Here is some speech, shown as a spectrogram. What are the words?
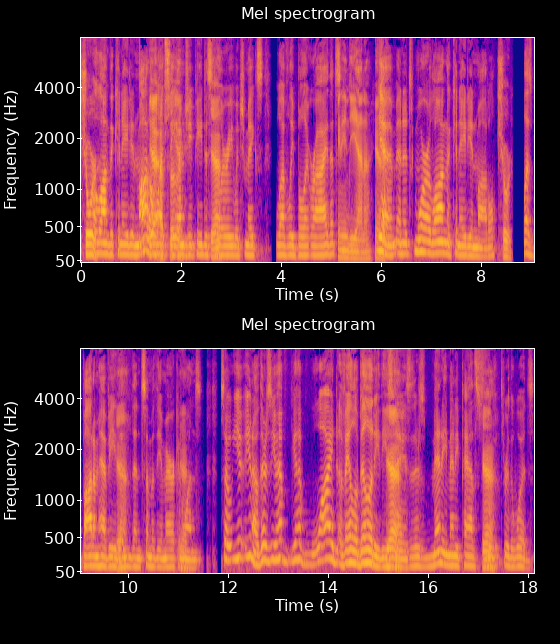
Sure. along the Canadian model, Yeah, like absolutely. the MGP distillery, which makes lovely Bulleit rye. That's in Indiana. Yeah. yeah. and it's more along a Canadian model, Sure. less bottom heavy Yeah. than, than some of the American Yeah. ones. So you you know there's you have you have wide availability these Yeah. days. There's many many paths through Yeah. the, through the woods.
